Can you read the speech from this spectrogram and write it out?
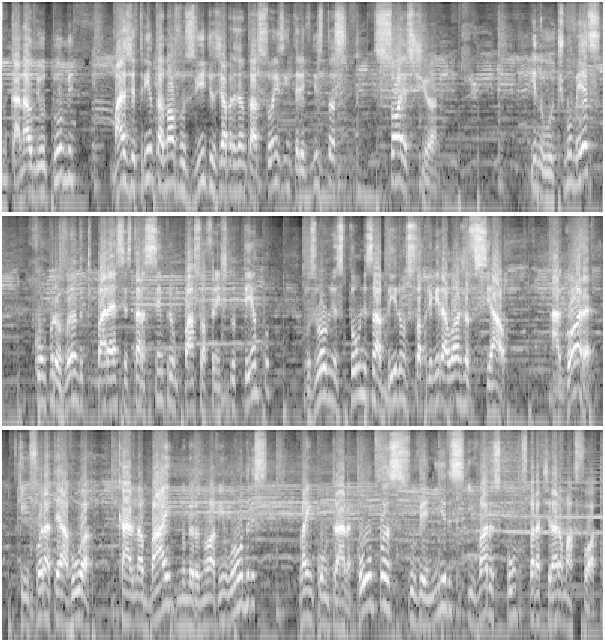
No canal do YouTube, mais de 30 novos vídeos de apresentações e entrevistas só este ano. E no último mês, comprovando que parece estar sempre um passo à frente do tempo, os Rolling Stones abriram sua primeira loja oficial. Agora, quem for até a rua Carnaby, número 9 em Londres, vai encontrar roupas, souvenirs e vários pontos para tirar uma foto.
